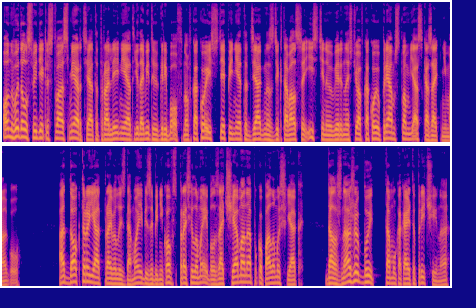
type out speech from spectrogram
Он выдал свидетельство о смерти от отравления от ядовитых грибов, но в какой степени этот диагноз диктовался истинной уверенностью, а в какой упрямством, я сказать не могу. От доктора я отправилась домой и без обиняков спросила Мейбл, зачем она покупала мышьяк. Должна же быть тому какая-то причина.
